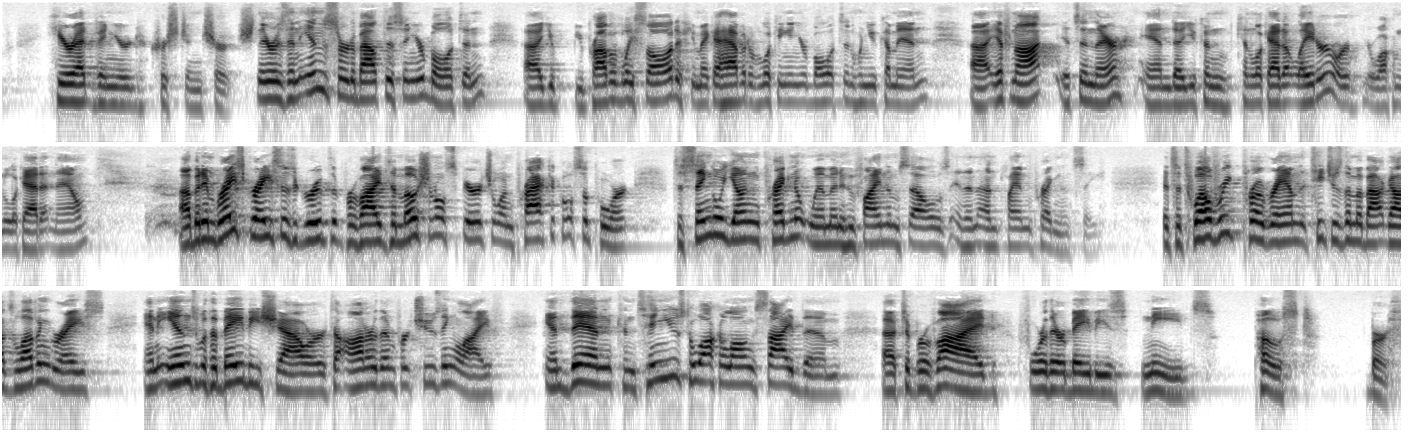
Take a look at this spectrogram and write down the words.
here at Vineyard Christian Church. There is an insert about this in your bulletin. Uh, you, you probably saw it if you make a habit of looking in your bulletin when you come in. Uh, if not, it's in there, and uh, you can, can look at it later, or you're welcome to look at it now. Uh, but Embrace Grace is a group that provides emotional, spiritual, and practical support to single young pregnant women who find themselves in an unplanned pregnancy. It's a 12 week program that teaches them about God's love and grace and ends with a baby shower to honor them for choosing life, and then continues to walk alongside them uh, to provide for their baby's needs post birth.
